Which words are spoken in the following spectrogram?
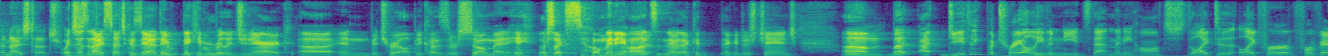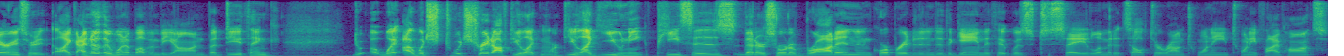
a nice touch. which is a nice touch because yeah, they, they keep them really generic uh, in Betrayal because there's so many. There's like so many haunts in there that could that could just change. Um, but I, Do you think Betrayal even needs that many haunts? Like, to, like for for variants or like I know they went above and beyond, but do you think? Do, uh, wait, uh, which which trade off do you like more? Do you like unique pieces that are sort of brought in and incorporated into the game if it was to say limit itself to around 20 25 haunts?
